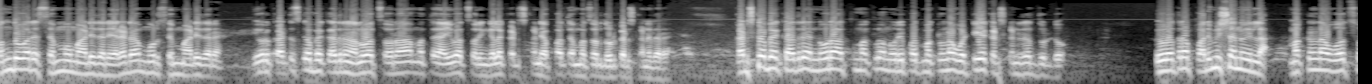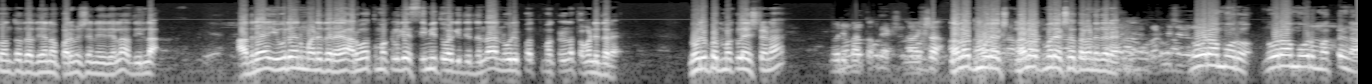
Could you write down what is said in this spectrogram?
ಒಂದೂವರೆ ಸೆಮ್ಮು ಮಾಡಿದ್ದಾರೆ, ಎರಡ, ಮೂರು ಸೆಮ್ ಮಾಡಿದ್ದಾರೆ. ಇವ್ರು ಕಟ್ಟಿಸ್ಕೋಬೇಕಾದ್ರೆ ನಲ್ವತ್ತು ಸಾವಿರ ಮತ್ತೆ ಐವತ್ತು ಸಾವಿರ ಹಿಂಗೆಲ್ಲ ಕಟ್ಸ್ಕೊಂಡು ಎಪ್ಪತ್ತೆಂಬತ್ತು ಸಾವಿರ ದುಡ್ಡು ಕಟ್ಸ್ಕೊಂಡಿದ್ದಾರೆ. ಕಟ್ಸ್ಕೋಬೇಕಾದ್ರೆ ನೂರ ಹತ್ತು ಮಕ್ಳು, ನೂರ ಇಪ್ಪತ್ತು ಮಕ್ಳನ್ನ ಒಟ್ಟಿಗೆ ಕಟ್ಸ್ಕೊಂಡಿರೋದು ದುಡ್ಡು. ಇವ್ರ ಹತ್ರ ಪರ್ಮಿಷನ್ ಇಲ್ಲ. ಮಕ್ಕಳನ್ನ ಓದಿಸುವಂಥದ್ದು ಅದೇನೋ ಪರ್ಮಿಷನ್ ಇದೆಯಲ್ಲ, ಅದಿಲ್ಲ. ಆದ್ರೆ ಇವ್ರೇನು ಮಾಡಿದ್ದಾರೆ, ಅರವತ್ತು ಮಕ್ಕಳಿಗೆ ಸೀಮಿತವಾಗಿದ್ದನ್ನ ನೂರ ಇಪ್ಪತ್ತು ಮಕ್ಕಳನ್ನ ತಗೊಂಡಿದ್ದಾರೆ. ನೂರ ಇಪ್ಪತ್ತು ಮಕ್ಕಳು ಎಷ್ಟಣ್ಣ? ನಲವತ್ಮೂರು ನಲವತ್ಮೂರು ಎಕ್ಸ್ಟ್ರಾ ತಗೊಂಡಿದ್ದಾರೆ ನೂರ ಮೂರು ನೂರ ಮೂರು ಮಕ್ಕಳನ್ನ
